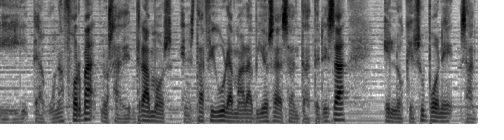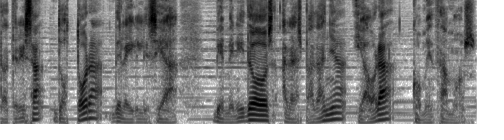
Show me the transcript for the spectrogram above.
y de alguna forma nos adentramos en esta figura maravillosa de Santa Teresa, en lo que supone Santa Teresa, doctora de la Iglesia. Bienvenidos a la espadaña y ahora comenzamos.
